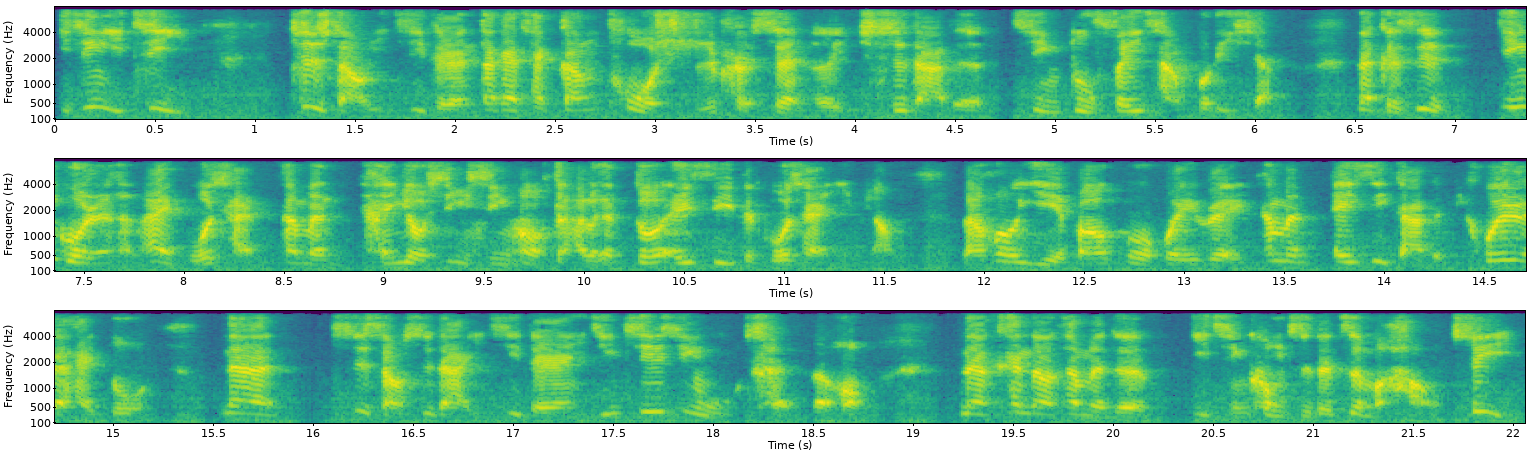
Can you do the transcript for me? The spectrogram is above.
已经一剂，至少一剂的人大概才刚破十 percent 而已，施打的进度非常不理想。那可是。英国人很爱国产，他们很有信心哦，打了很多 A C 的国产疫苗，然后也包括辉瑞，他们 A C 打的比辉瑞还多。那至少是打一剂的人已经接近五成了哦。那看到他们的疫情控制的这么好，所以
